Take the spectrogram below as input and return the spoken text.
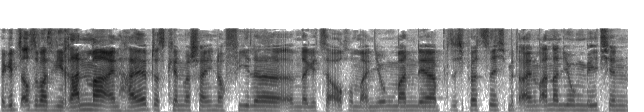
da gibt's auch sowas wie Ranma ein Halb. Das kennen wahrscheinlich noch viele. Ähm, da geht's ja auch um einen jungen Mann, der sich plötzlich mit einem anderen jungen Mädchen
